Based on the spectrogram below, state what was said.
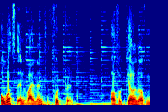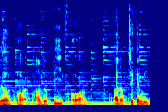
Or what's the environmental footprint? Of a gallon of milk or a pound of beef or a pound of chicken meat.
